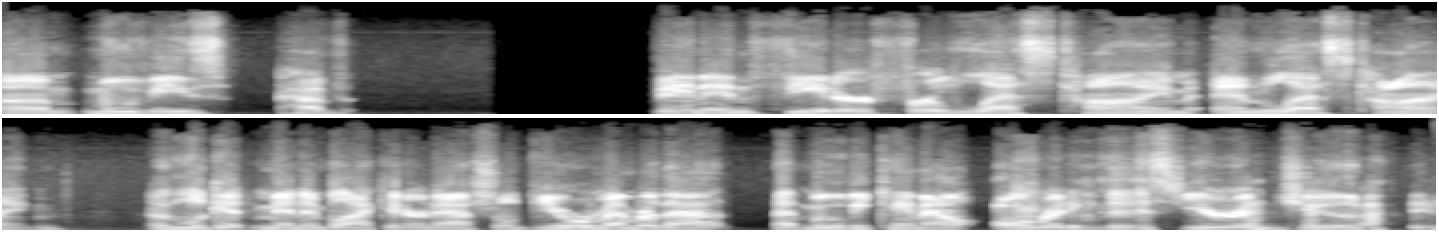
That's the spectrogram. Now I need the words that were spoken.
um, movies have been in theater for less time and less time. And look at Men in Black International. Do you remember that? That movie came out already this year in June. I,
